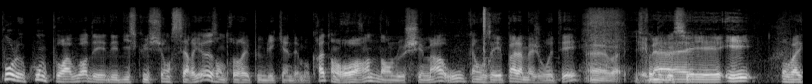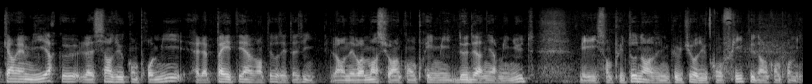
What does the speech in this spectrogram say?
pour le coup, on pourra avoir des, discussions sérieuses entre républicains et démocrates. On rentre dans le schéma où, quand vous n'avez pas la majorité, il eh faut négocier. Ben, et, on va quand même dire que la science du compromis, elle n'a pas été inventée aux États-Unis. Là, on est vraiment sur un compromis de dernière minute, mais ils sont plutôt dans une culture du conflit que dans le compromis.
